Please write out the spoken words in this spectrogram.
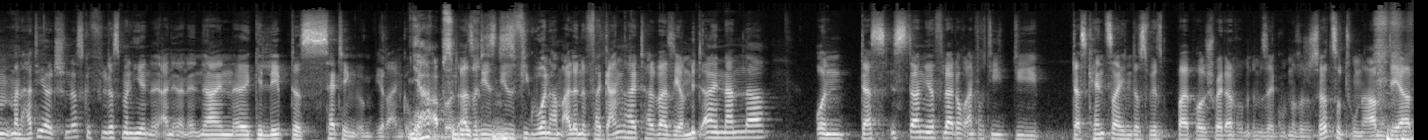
Man hat hier halt schon das Gefühl, dass man hier in ein, in ein äh, gelebtes Setting irgendwie reingeworfen ja, absolut. wird. Also diese, diese Figuren haben alle eine Vergangenheit, teilweise ja miteinander. Und das ist dann ja vielleicht auch einfach die, die das Kennzeichen, dass wir bei Paul Schrader einfach mit einem sehr guten Regisseur zu tun haben, der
